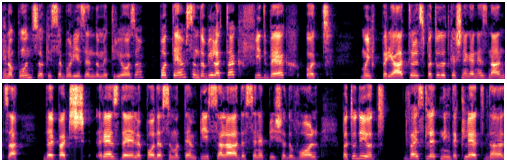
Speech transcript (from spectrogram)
eno punco, ki se bori z endometriozo. Potem sem dobila tak feedback od mojih prijateljic, pa tudi od kakšnega neznanca, da je pač res, da je lepo, da sem o tem pisala, da se ne piše dovolj. Pa tudi od 20-letnih deklet, da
